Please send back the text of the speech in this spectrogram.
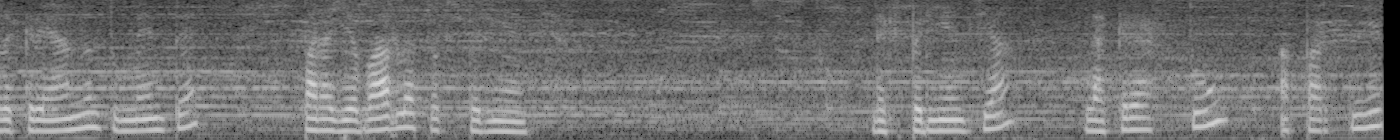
recreando en tu mente para llevarlo a tu experiencia. La experiencia la creas tú a partir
